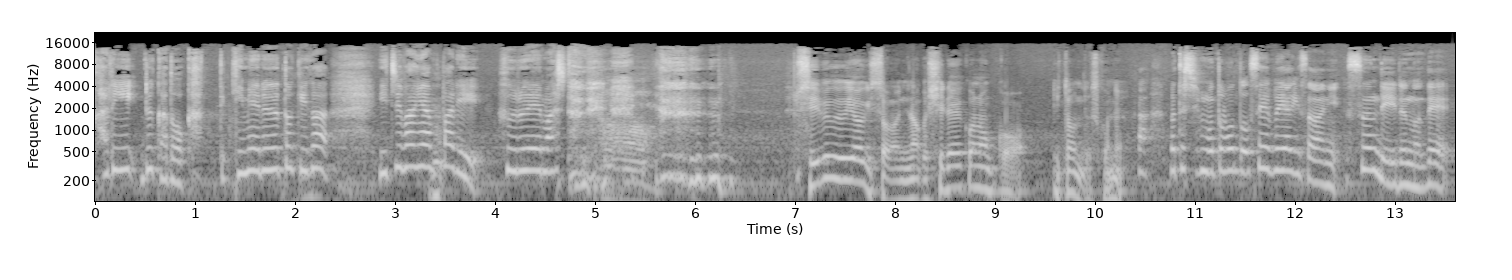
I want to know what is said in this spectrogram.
借りるかどうかって決める時が一番やっぱり震えましたね。西武 八木さんになんか知り合いかなんかいたんですかね？あ私もともと西武八木沢に住んでいるので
